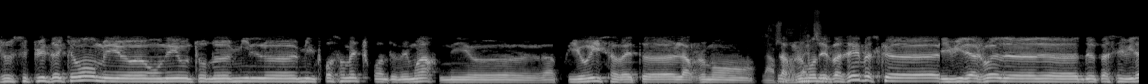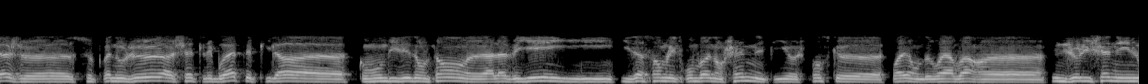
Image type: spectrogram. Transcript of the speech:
je sais plus exactement, mais euh, on est autour de 1000, 1300 euh, mètres, je crois, de mémoire. Mais euh, a priori, ça va être largement, largement, dépassé parce que les villageois de, de, Passé Village se prennent au jeu, achètent les boîtes et puis là, comme on disait dans le temps, à la veillée, ils, ils, assemblent les trombones en chaîne et puis je pense que ouais, on devrait avoir une jolie chaîne et une,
